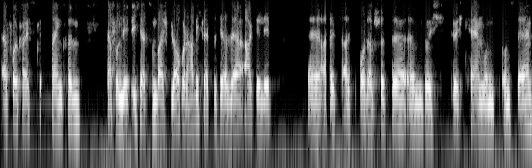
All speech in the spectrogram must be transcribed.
erfolgreich sein können. Davon lebe ich ja zum Beispiel auch, oder habe ich letztes Jahr sehr arg gelebt, äh, als, als Spot-Up-Schütze ähm, durch, durch Cam und, und Stan.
